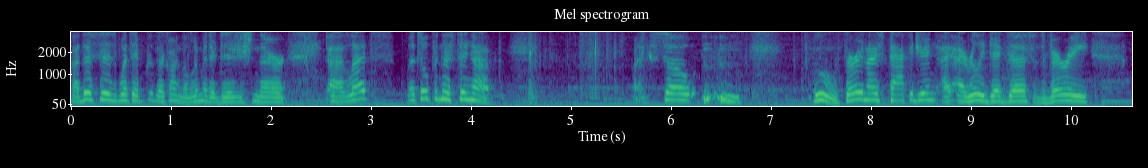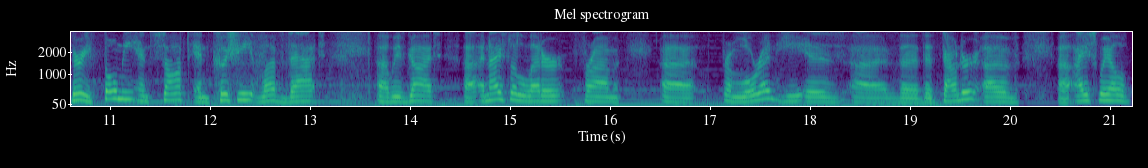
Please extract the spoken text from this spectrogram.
Uh, this is what they, are calling the limited edition there. Uh, let's let's open this thing up. Like so. Ooh, very nice packaging. I, I, really dig this. It's very, very foamy and soft and cushy. Love that. Uh, we've got uh, a nice little letter from uh, from Lauren. He is uh, the the founder of uh, Icewhale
